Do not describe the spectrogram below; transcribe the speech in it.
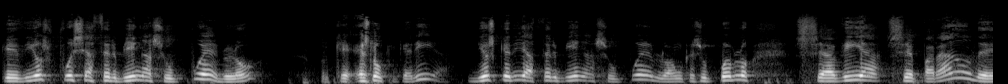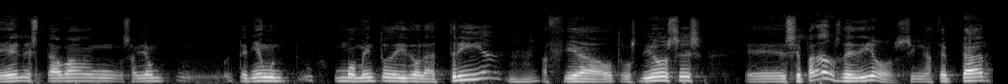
que Dios fuese a hacer bien a su pueblo, porque es lo que quería. Dios quería hacer bien a su pueblo, aunque su pueblo se había separado de él, estaban, tenían un, momento de idolatría hacia otros dioses, eh, separados de Dios, sin aceptar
